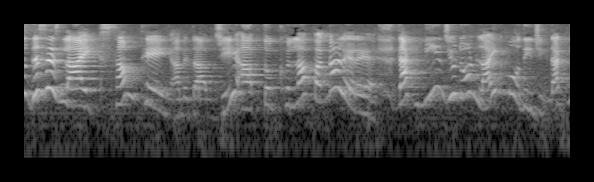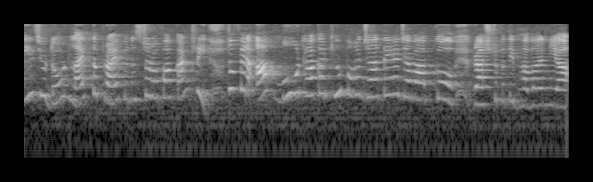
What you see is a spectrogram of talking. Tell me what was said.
So this is like something Amitabh ji आप तो खुला पंगा ले रहे हैं। That means you don't like Modi ji that means you don't like the prime minister of our country तो फिर आप मुँह उठाकर क्यों पहुँच जाते हैं? जब आपको राष्ट्रपति भवन या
